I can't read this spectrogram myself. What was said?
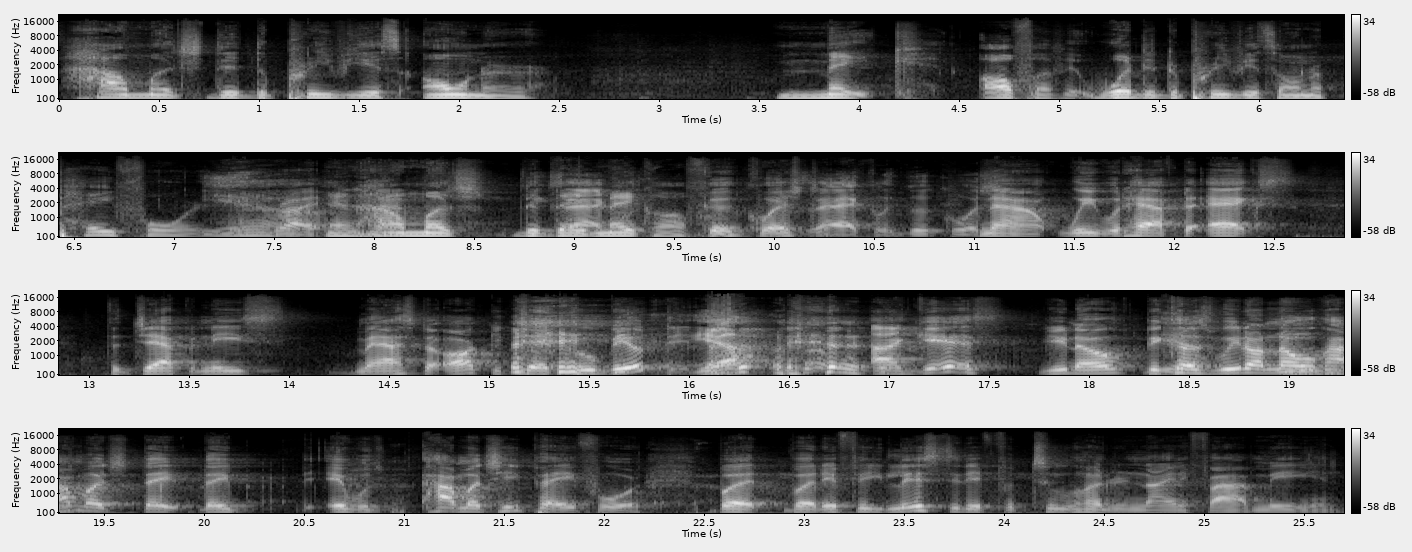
how much did the previous owner make off of it? What did the previous owner pay for it? yeah, Right. And how much did Exactly. they make off Good of it? Good question. Exactly. Good question. Now we would have to ask the Japanese master architect who built it. Yeah. I guess you know because Yeah. we don't know mm-hmm. how much they they it was how much he paid for it. But but if he listed it for two hundred ninety five million,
